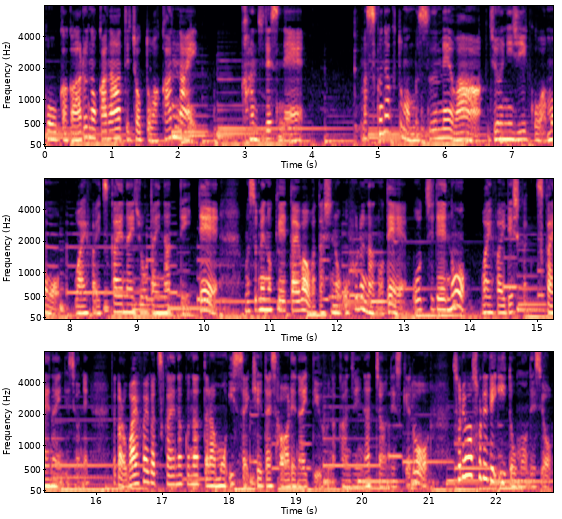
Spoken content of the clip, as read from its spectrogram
効果があるのかなってちょっと分かんない感じですね。まあ、少なくとも娘は12時以降はもう w i f i 使えない状態になっていて娘の携帯は私のお風呂なのでお家での w i f i でしか使えないんですよね。だから w i f i が使えなくなったらもう一切携帯触れないっていう風な感じになっちゃうんですけどそれはそれでいいと思うんですよ、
